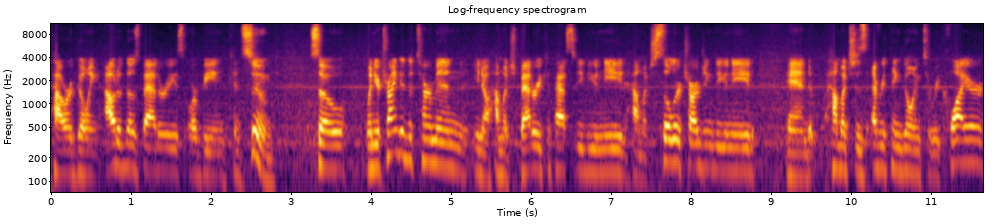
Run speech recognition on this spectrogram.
power going out of those batteries or being consumed. So when you're trying to determine, you know, how much battery capacity do you need, how much solar charging do you need, and how much is everything going to require,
